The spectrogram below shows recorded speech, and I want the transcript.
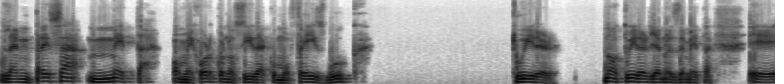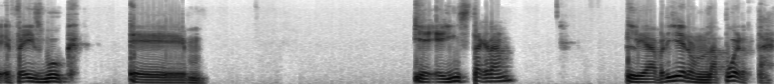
la empresa Meta, o mejor conocida como Facebook, Twitter, no, Twitter ya no es de Meta, eh, Facebook eh, e Instagram le abrieron la puerta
